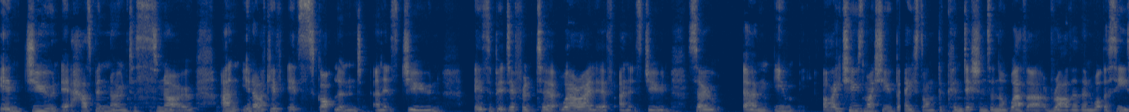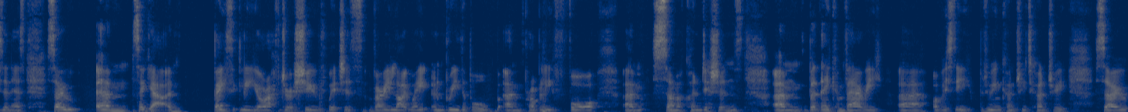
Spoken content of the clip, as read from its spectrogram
in June it has been known to snow, and you know, like if it's Scotland and it's June, it's a bit different to where I live and it's June. So, um, you I choose my shoe based on the conditions and the weather rather than what the season is. So, um, so yeah, basically you're after a shoe which is very lightweight and breathable, um, probably for um, summer conditions, um, but they can vary uh, obviously between country to country. So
